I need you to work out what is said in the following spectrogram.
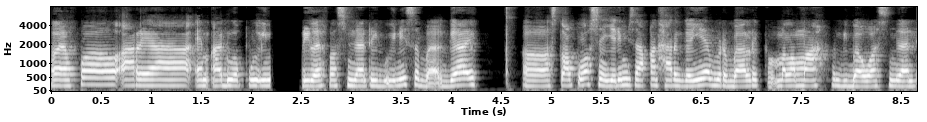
level area MA20 ini di level 9000 ini sebagai uh, stop lossnya. Jadi misalkan harganya berbalik melemah di bawah 9000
